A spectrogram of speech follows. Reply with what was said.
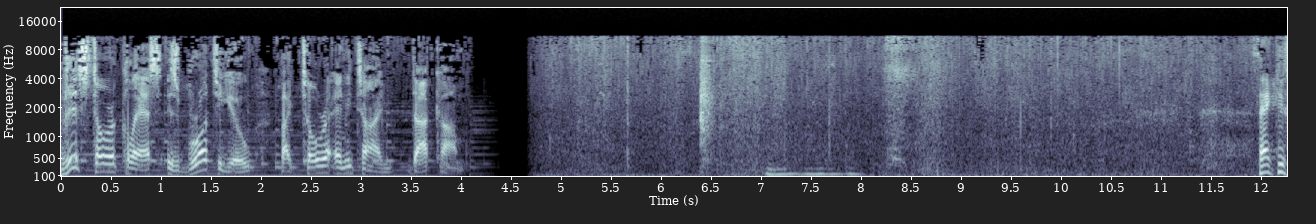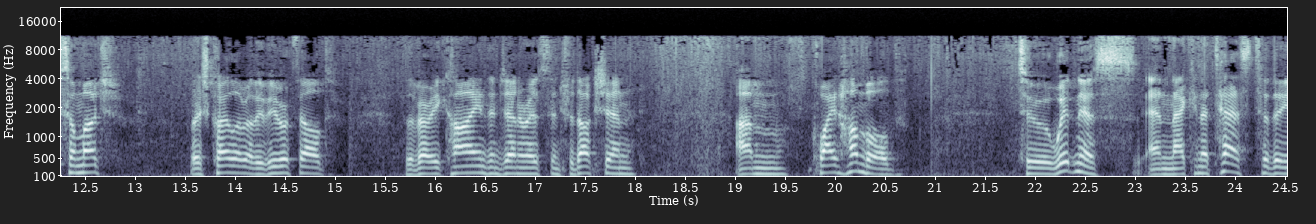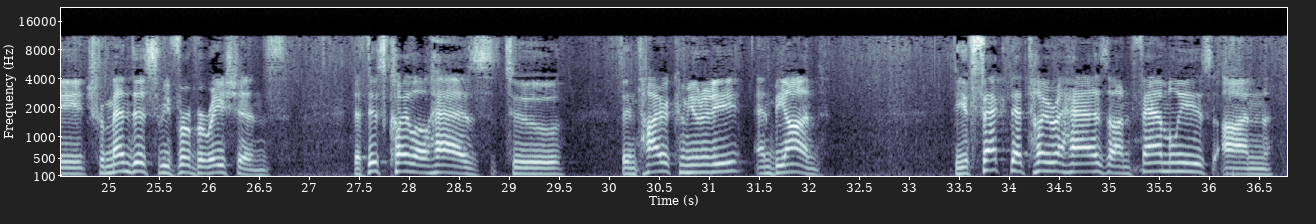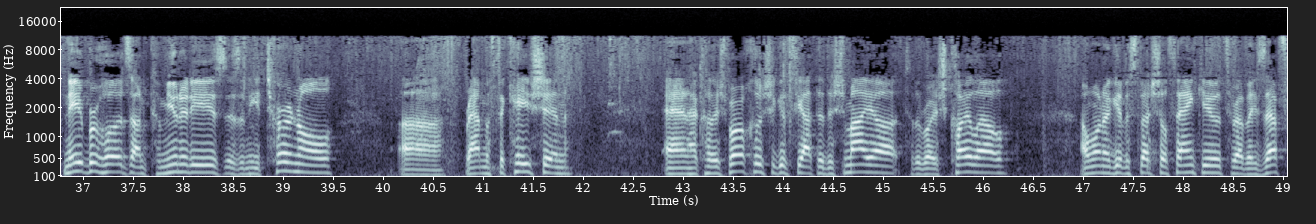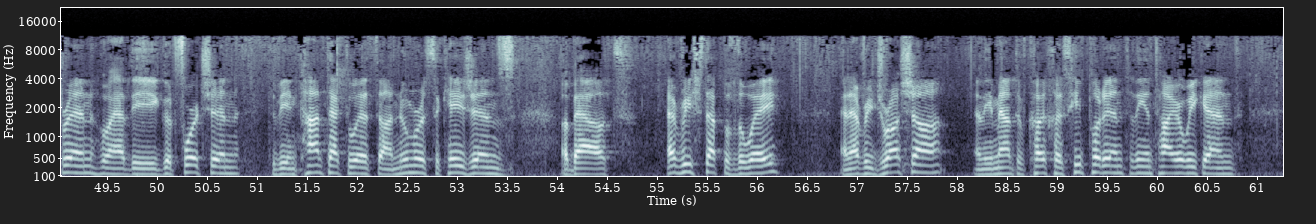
This Torah class is brought to you by TorahAnytime.com. Thank you so much, Rosh Koila, Rabbi Bieberfeld, for the very kind and generous introduction. I'm quite humbled to witness, and I can attest to the tremendous reverberations that this koilel has to the entire community and beyond. The effect that Torah has on families, on neighborhoods, on communities is an eternal uh, ramification. And HaKadosh Baruch Hu should give siyata d'shmaya to the Rosh Koilel. I want to give a special thank you to Rabbi Zefrin, who I had the good fortune to be in contact with on numerous occasions about every step of the way and every drasha and the amount of koiches he put into the entire weekend.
